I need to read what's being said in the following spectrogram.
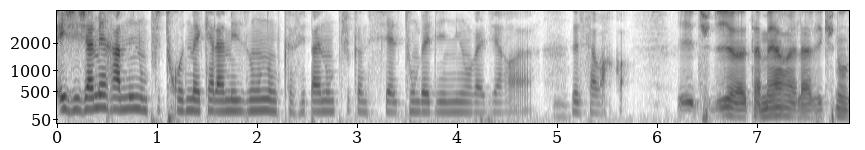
et j'ai jamais ramené non plus trop de mecs à la maison. Donc c'est pas non plus comme si elle tombait des nues, on va dire, euh, Mm. de le savoir quoi. Et tu dis, euh, ta mère, elle a vécu dans,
